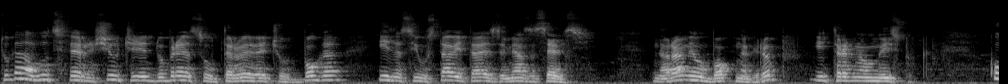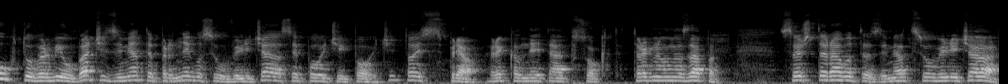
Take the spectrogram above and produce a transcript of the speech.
Тогава Луцифер решил, че е добре да се отърве вече от Бога и да си остави тая земя за себе си. Нарамил Бог на гръб и тръгнал на изток. Колкото върви обаче, земята пред него се увеличава все повече и повече. Той се спрял. Рекал, не е тая посоката. Тръгнал на запад. Същата работа. Земята се увеличава.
